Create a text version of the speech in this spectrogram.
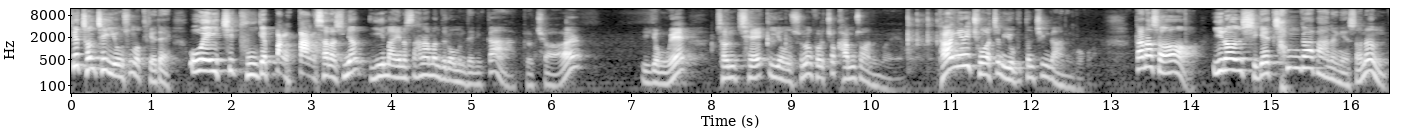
그 전체 이온수는 어떻게 돼? OH 두 개 빵빵 사라지면 E 하나만 들어오면 되니까 그렇죠. 이 경우에 전체 이온수는 그렇죠 감소하는 거예요. 당연히 중화점 이후부터는 증가하는 거고. 따라서 이런 식의 첨가 반응에서는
